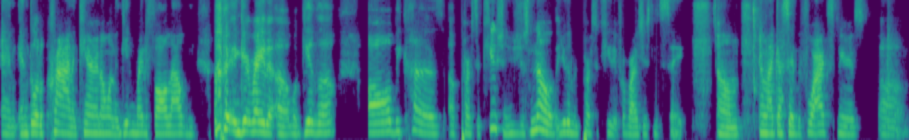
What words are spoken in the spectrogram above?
and, and go to crying and carrying on and getting ready to fall out and, and get ready to uh, well, give up all because of persecution. You just know that you're going to be persecuted for righteousness' sake. Um, and like I said before, I experienced um,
